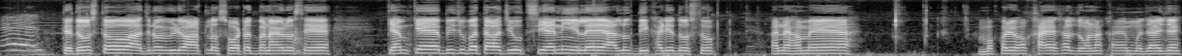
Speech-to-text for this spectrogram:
મેલ તે દોસ્તો આજનો વીડિયો આટલો શોર્ટ જ બનાવેલો છે કેમ કે બીજું બતાવવા જેવું છે નહીં, એટલે આલુ જ દેખાડીએ દોસ્તો. અને અમે મગફળીઓ ખાઈએ છે દોના ખાય મજા આવી જાય.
